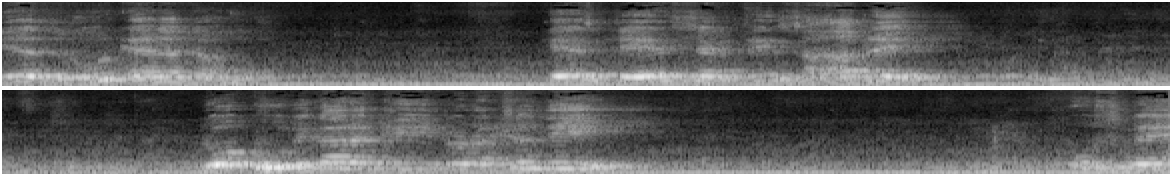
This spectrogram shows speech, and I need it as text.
ये ज़रूर कहना चाहूँगा कि स्टेट सेक्रेटरी साहब ने जो भूमिका रखी इंट्रोडक्शन दी, उसमें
